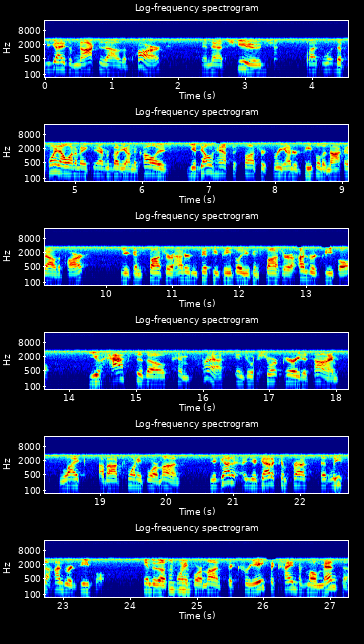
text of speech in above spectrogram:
you guys have knocked it out of the park, and that's huge. But the point I want to make to everybody on the call is you don't have to sponsor 300 people to knock it out of the park. You can sponsor 150 people. You can sponsor 100 people. You have to, though, compress into a short period of time, like about 24 months, you got to you got to compress at least a hundred people into those mm-hmm. 24 months to create the kind of momentum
